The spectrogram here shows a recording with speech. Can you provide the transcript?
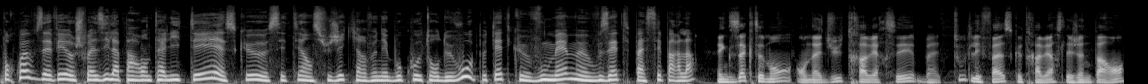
Pourquoi vous avez euh, choisi la parentalité Est-ce que c'était un sujet qui revenait beaucoup autour de vous ou peut-être que vous-même vous êtes passé par là? Exactement, on a dû traverser bah, toutes les phases que traversent les jeunes parents.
